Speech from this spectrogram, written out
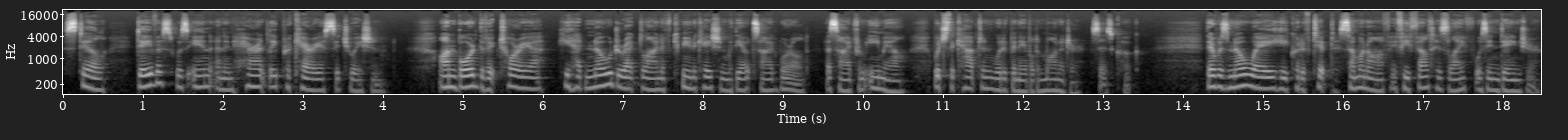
Still, Davis was in an inherently precarious situation. On board the Victoria, he had no direct line of communication with the outside world, aside from email, which the captain would have been able to monitor, says Cook. There was no way he could have tipped someone off if he felt his life was in danger.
